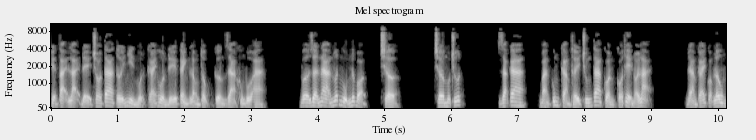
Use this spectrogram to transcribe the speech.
hiện tại lại để cho ta tới nhìn một cái hồn đế cảnh long tộc cường giả khủng bố a. Vợ dân nạ nuốt ngụm nước bọn chờ chờ một chút. Dạ ca, bản cung cảm thấy chúng ta còn có thể nói lại. Đàm cái cọp lông.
